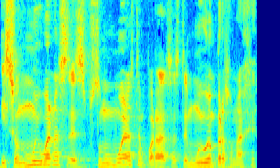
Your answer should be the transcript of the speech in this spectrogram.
y- son muy buenas, son muy buenas temporadas, este, muy buen personaje.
